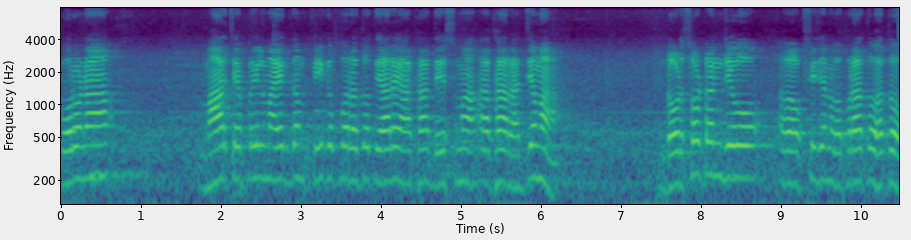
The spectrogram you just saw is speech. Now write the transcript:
કોરોના માર્ચ, એપ્રિલમાં એકદમ પીક પર હતો. ત્યારે આખા દેશમાં, આખા રાજ્યમાં દોઢસો ટન જેવો ઓક્સિજન વપરાતો હતો.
